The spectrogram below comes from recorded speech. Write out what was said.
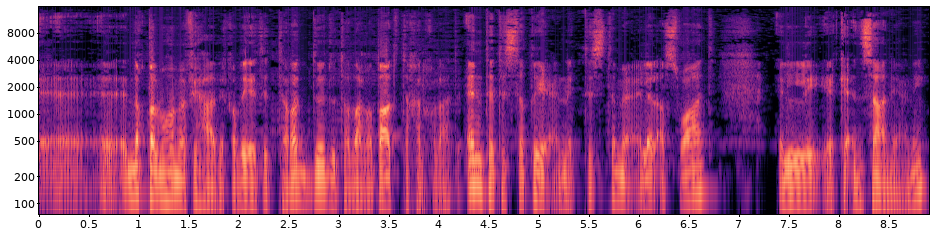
آه، النقطة المهمة في هذه قضية التردد وتضاغطات التخلخلات أنت تستطيع أنك تستمع إلى الأصوات اللي كإنسان يعني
